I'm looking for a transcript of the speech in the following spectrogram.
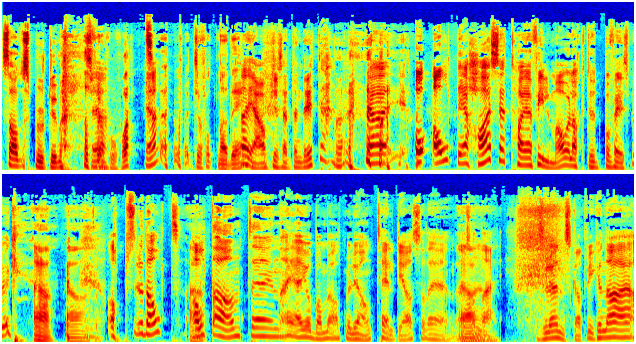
Så hadde spurt du meg. Så, Ja. What? Ja. Jeg har ikke fått med det. Nei, jeg har ikke sett en dritt, jeg. jeg. Og alt det jeg har sett, har jeg filma og lagt ut på Facebook. Ja, ja. Absolutt alt. Alt annet eh, Nei, jeg jobba med alt mulig annet hele tida, så det, det er sånn det er. Jeg skulle ønske at vi kunne ha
